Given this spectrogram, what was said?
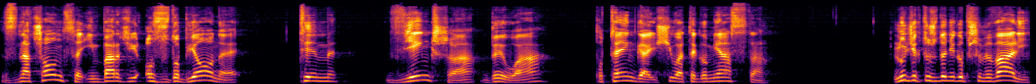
znaczące, im bardziej ozdobione, tym większa była potęga i siła tego miasta. Ludzie, którzy do niego przybywali,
